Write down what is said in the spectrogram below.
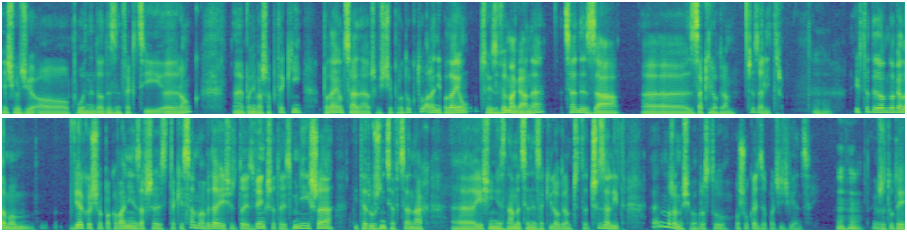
jeśli chodzi o płyny do dezynfekcji e, rąk, e, ponieważ apteki podają cenę oczywiście produktu, ale nie podają, co jest wymagane, ceny za, e, za kilogram czy za litr. Mhm. I wtedy, no, no wiadomo, wielkość opakowania nie zawsze jest takie sama. Wydaje się, że to jest większe, to jest mniejsze i te różnice w cenach, e, jeśli nie znamy ceny za kilogram czy, czy za litr, e, możemy się po prostu oszukać, zapłacić więcej. Mhm. Także tutaj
